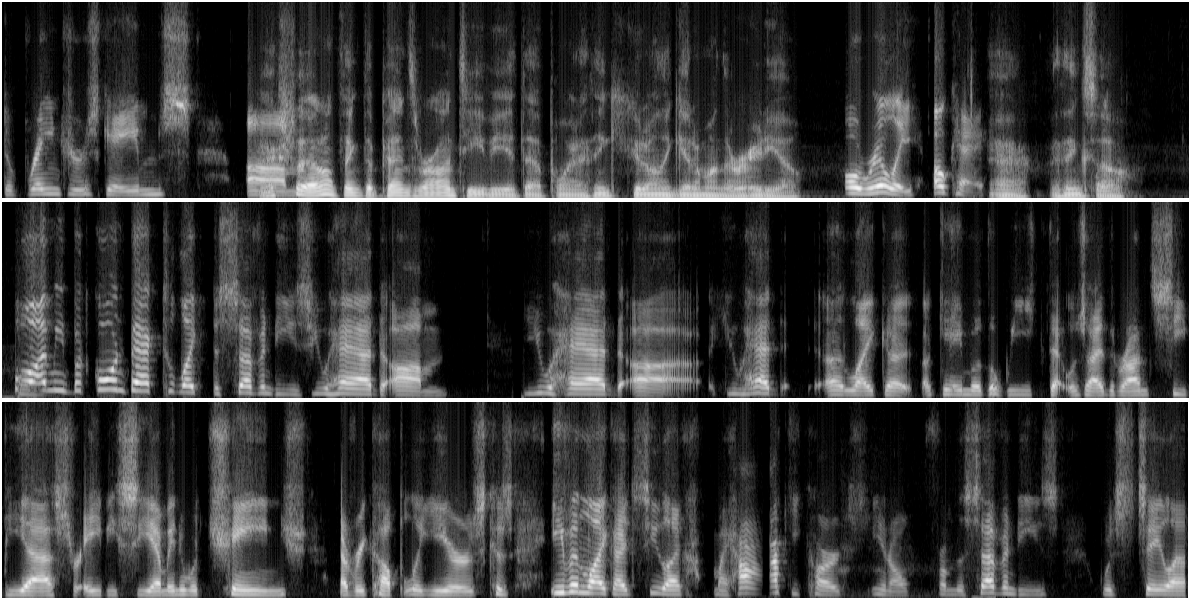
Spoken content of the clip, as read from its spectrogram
the Rangers games. Um, Actually, I don't think the Pens were on TV at that point. I think you could only get them on the radio. Oh, really? Okay. Yeah, I think so. Well, I mean, but going back to like the 70s, you had um you had uh you had uh, like a, a game of the week that was either on CBS or ABC. I mean, it would change every couple of years because even like I'd see like my hockey cards, you know, from the 70s would say like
